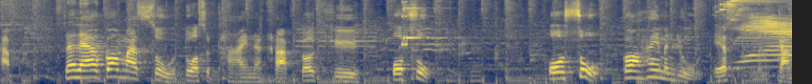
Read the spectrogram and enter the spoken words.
ครับและแล้วก็มาสู่ตัวสุดท้ายนะครับ ก็คือโอสุโอสุก็ให้มันอยู่ S เหมือนกัน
